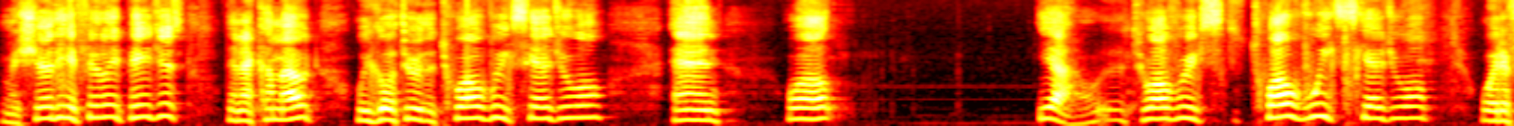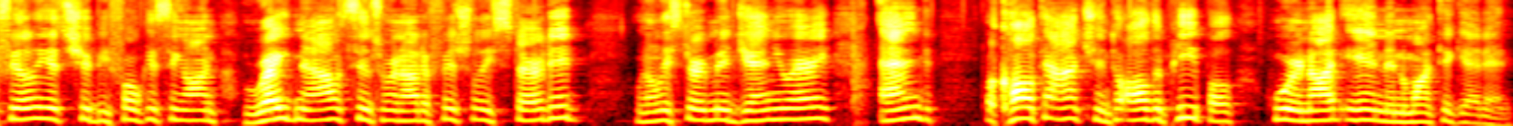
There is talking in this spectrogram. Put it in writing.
I'm to share the affiliate pages. Then I come out. We go through the 12 week schedule. And, well, yeah, 12 weeks, 12 week schedule. What affiliates should be focusing on right now since we're not officially started. We only start mid January. And a call to action to all the people who are not in and want to get in,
